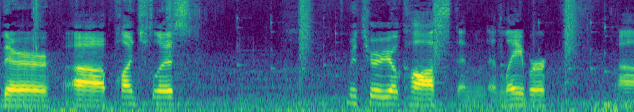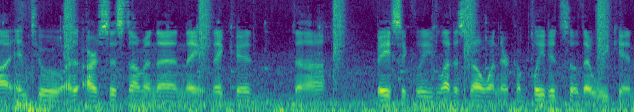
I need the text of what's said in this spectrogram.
their uh, punch list, material cost, and, and labor uh, into our system, and then they, they could uh, basically let us know when they're completed so that we can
